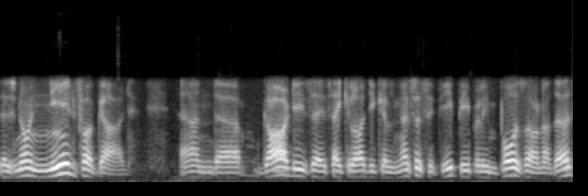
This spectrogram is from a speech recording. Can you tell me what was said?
There is no need for God. And uh, God is a psychological necessity people impose on others.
